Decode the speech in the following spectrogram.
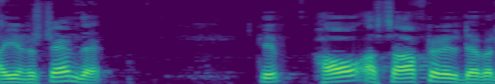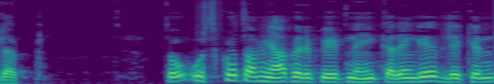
آئی انڈرسٹینڈ دیٹ کہ how a software is developed تو اس کو تو ہم یہاں پہ ریپیٹ نہیں کریں گے لیکن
